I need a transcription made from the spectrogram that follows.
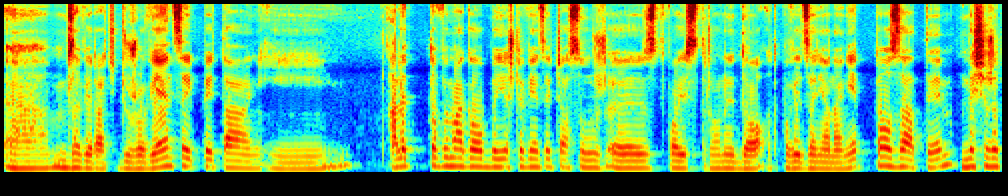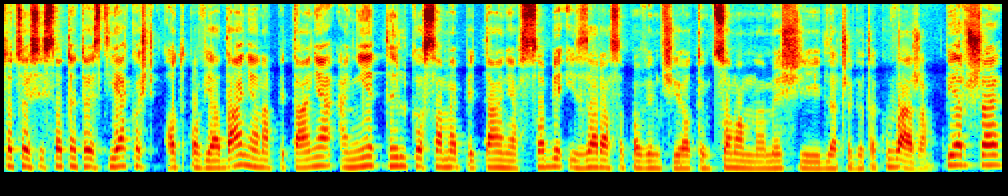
um, zawierać dużo więcej pytań i ale to wymagałoby jeszcze więcej czasu e, z Twojej strony do odpowiedzenia na nie. Poza tym, myślę, że to, co jest istotne, to jest jakość odpowiadania na pytania, a nie tylko same pytania w sobie i zaraz opowiem Ci o tym, co mam na myśli i dlaczego tak uważam. Pierwsze,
